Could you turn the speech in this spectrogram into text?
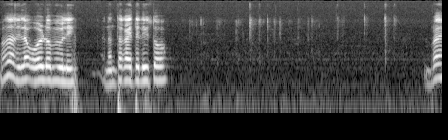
लिहिलं ओल्ड डोंबिवली नंतर काय ते लिहितो. बरं.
